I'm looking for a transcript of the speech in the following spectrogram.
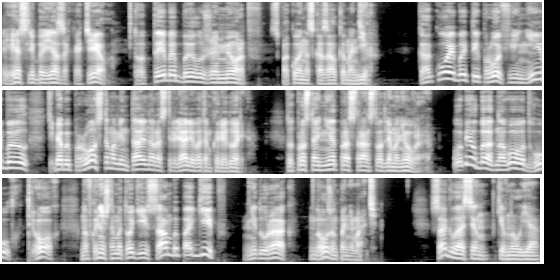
«Если бы я захотел, то ты бы был уже мертв», — спокойно сказал командир. «Какой бы ты профи ни был, тебя бы просто моментально расстреляли в этом коридоре. Тут просто нет пространства для маневра. Убил бы одного, двух, трех, но в конечном итоге и сам бы погиб. Не дурак, должен понимать. «Согласен», — кивнул я.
